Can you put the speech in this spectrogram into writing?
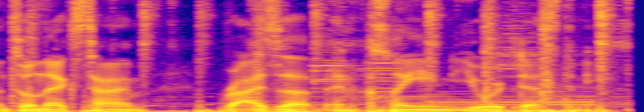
Until next time, rise up and claim your destiny.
